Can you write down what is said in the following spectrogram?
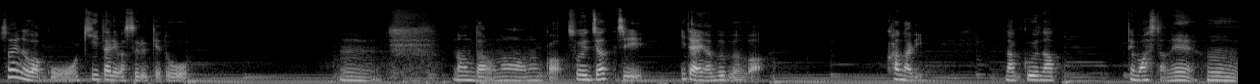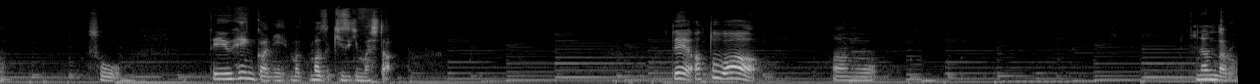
そういうのはこう聞いたりはするけどうん。なんだろうな。なんかそういうジャッジみたいな部分はかなりなくなってましたね。うん。そう。っていう変化にままず気づきました。であとはあのなんだろう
